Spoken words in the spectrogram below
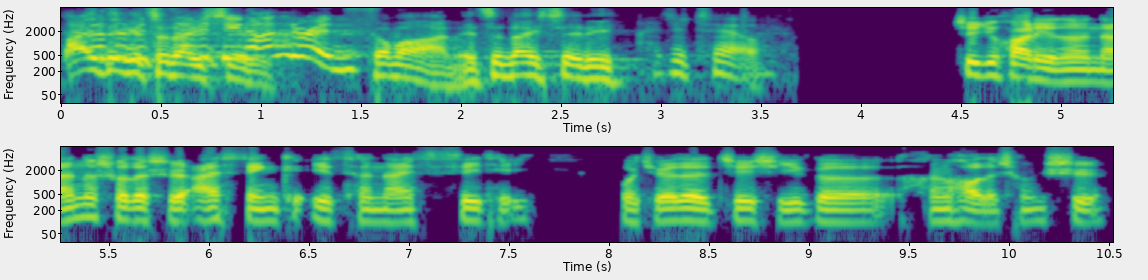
I think in it's a nice city. Come on, it's a nice city. I do too. 这句话里呢，男的说的是 "I think it's a nice city"，我觉得这是一个很好的城市。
